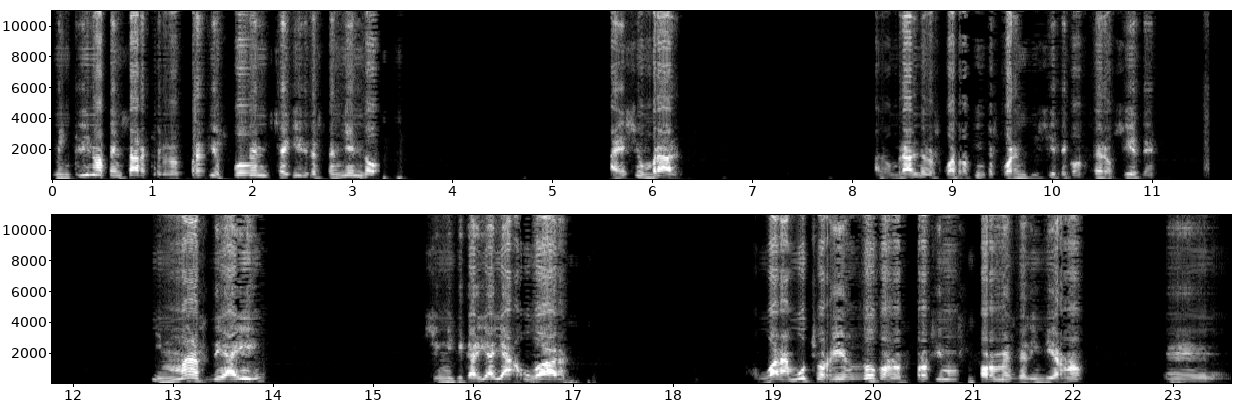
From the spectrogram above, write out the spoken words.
me inclino a pensar que los precios pueden seguir descendiendo a ese umbral, al umbral de los 447,07, y más de ahí significaría ya jugar jugar a mucho riesgo con los próximos informes del invierno eh,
